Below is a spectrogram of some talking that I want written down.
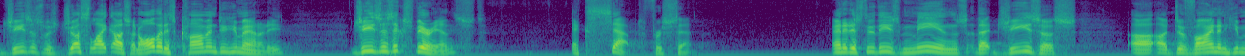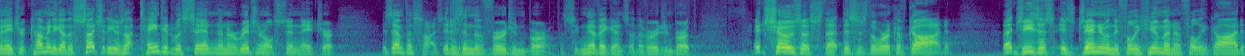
Jesus was just like us, and all that is common to humanity, Jesus experienced, except for sin. And it is through these means that Jesus, uh, a divine and human nature coming together, such that he was not tainted with sin and an original sin nature, is emphasized. It is in the virgin birth, the significance of the virgin birth. It shows us that this is the work of God, that Jesus is genuinely fully human and fully God,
